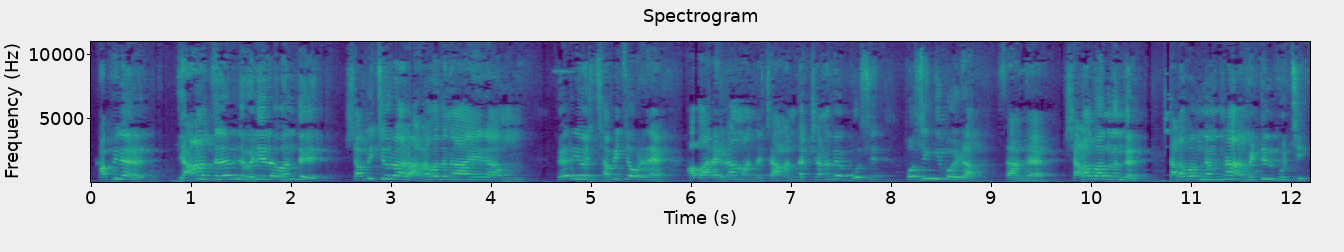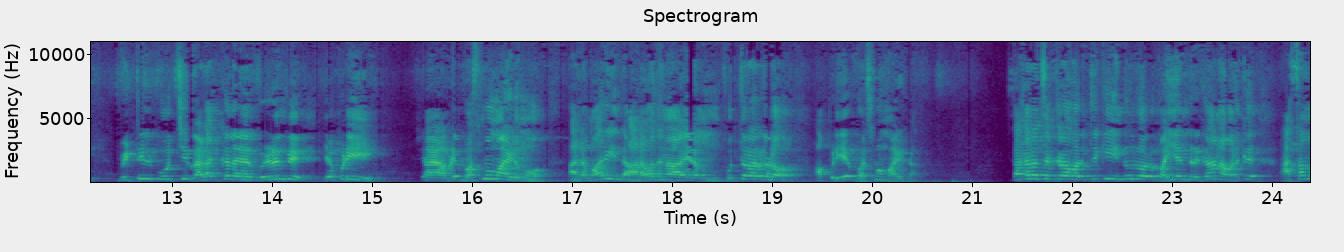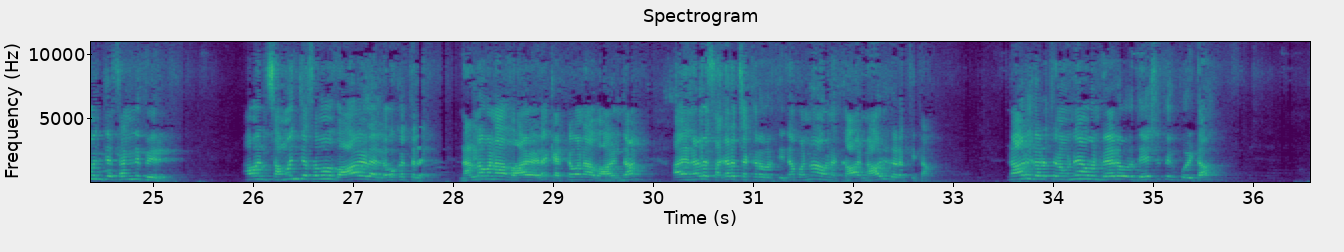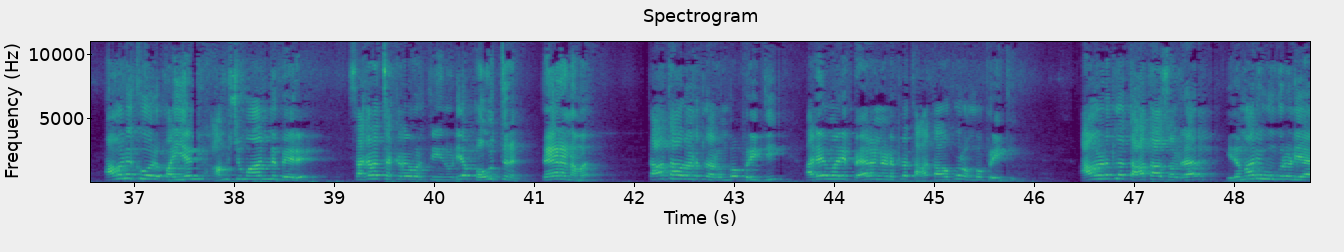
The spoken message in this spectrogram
கபிலர் தியானத்திலிருந்து வெளியில வந்து சபிச்சுறார் அறுபதனாயிரம் பேரையும் சபிச்ச உடனே அவரெல்லாம் அந்த ச- அந்த க்ஷணமே பொசி பொசுங்கி போயிடா ச- அந்த சலபங்கங்கள். சலபங்கம்னா விட்டில் பூச்சி. விட்டில் பூச்சி விளக்குல விழுந்து எப்படி அப்படியே பஸ்மம் ஆயிடுமோ அதை மாதிரி இந்த அறுபதனாயிரம் புத்திரர்களோ அப்படியே பஸ்மம் ஆயிட்டான் சகர சக்கரவர்த்திக்கு இன்னொரு ஒரு பையன் இருக்கான். அவனுக்கு அசமஞ்சசன்னு பேரு. அவன் சமஞ்சசமா வாழல லோகத்துல. நல்லவனா வாழல கெட்டவனா வாழ்ந்தான். அதனால சகர சக்கரவர்த்தி என்ன பண்ணா அவனை கா நாடு கடத்திட்டான். நாடு கடத்தின உடனே அவன் வேற ஒரு தேசத்துக்கு போயிட்டான். அவனுக்கு ஒரு பையன் அம்சுமான்னு பேரு. சகர சக்கரவர்த்தியினுடைய பௌத்திரன் பேரன் அவன். தாத்தாவினிடத்துல ரொம்ப பிரீத்தி. அதே மாதிரி பேரன் இடத்துல தாத்தாவுக்கும் ரொம்ப பிரீத்தி. அவனிடத்துல தாத்தா சொல்றார் இதை மாதிரி உங்களுடைய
